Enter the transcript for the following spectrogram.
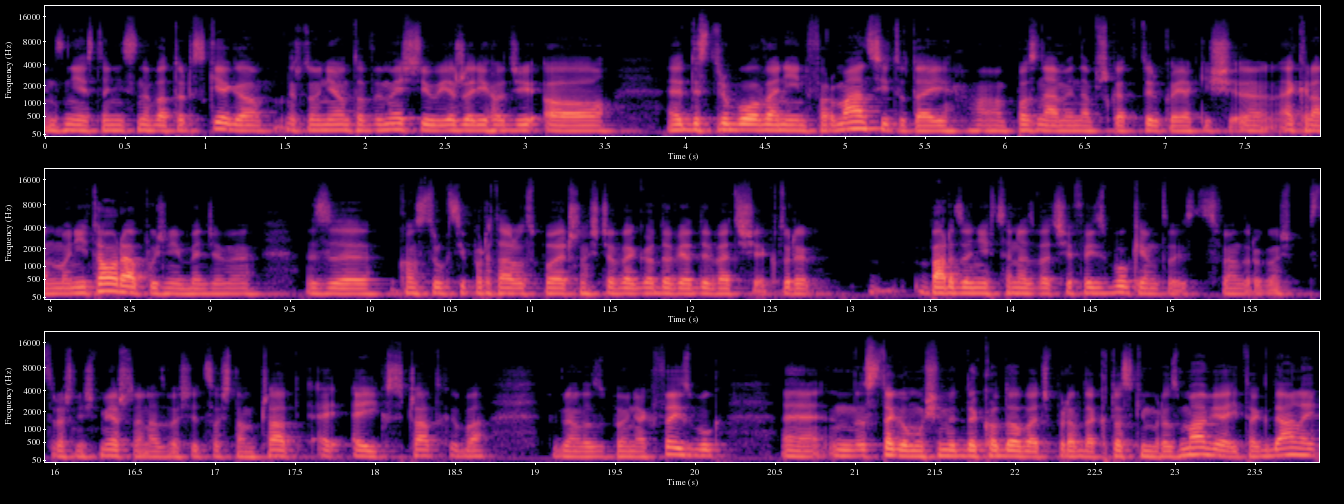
więc nie jest to nic nowatorskiego. Zresztą nie on to wymyślił, jeżeli chodzi o dystrybuowanie informacji. Tutaj e, poznamy na przykład tylko jakiś e, ekran monitora, później będziemy z konstrukcji portalu społecznościowego dowiadywać się, który bardzo nie chce nazwać się Facebookiem, to jest swoją drogą strasznie śmieszne, nazywa się coś tam chat, AX chat chyba, wygląda zupełnie jak Facebook. E, no, z tego musimy dekodować, prawda, kto z kim rozmawia i tak dalej.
